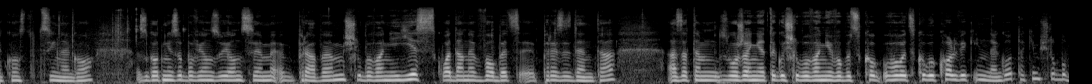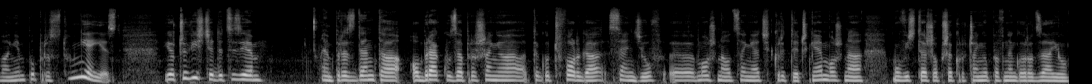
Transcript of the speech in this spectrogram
e, Konstytucyjnego. Zgodnie z obowiązującym prawem ślubowanie jest składane wobec e, prezydenta, a zatem złożenie tego ślubowania wobec, wobec kogokolwiek innego takim ślubowaniem po prostu nie jest. I oczywiście decyzję prezydenta o braku zaproszenia tego czworga sędziów y, można oceniać krytycznie, można mówić też o przekroczeniu pewnego rodzaju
